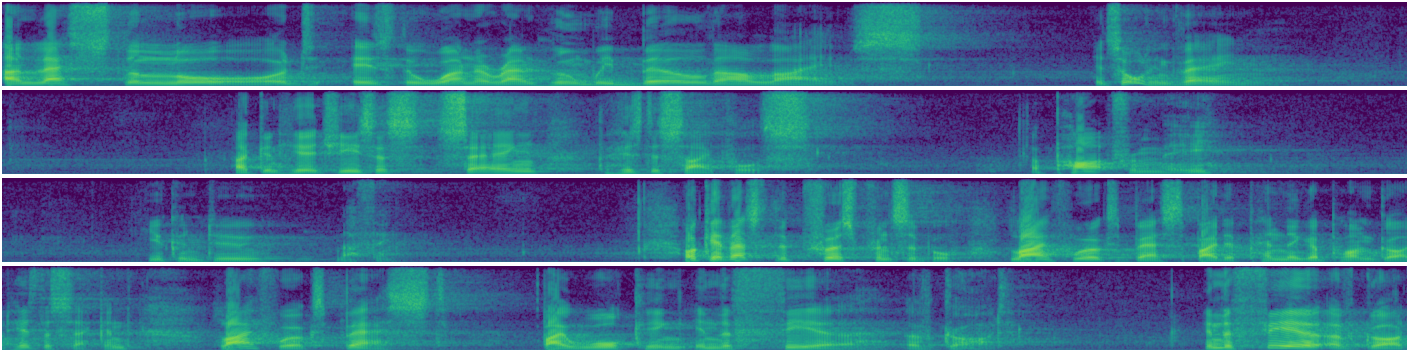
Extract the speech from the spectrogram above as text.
unless the Lord is the one around whom we build our lives, it's all in vain. I can hear Jesus saying to his disciples, Apart from me, you can do nothing. Okay, that's the first principle. Life works best by depending upon God. Here's the second life works best by walking in the fear of God. In the fear of God.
